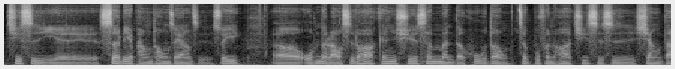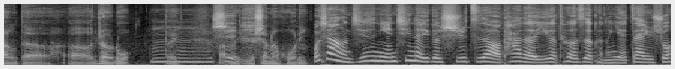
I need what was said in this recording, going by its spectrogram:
其实也涉猎旁通这样子。所以呃，我们的老师的话，跟学生们的互动这部分的话，其实是相当的呃热络，对，是有相当活力。我想，其实年轻的一个师资哦，它的一个特色可能也在于说，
